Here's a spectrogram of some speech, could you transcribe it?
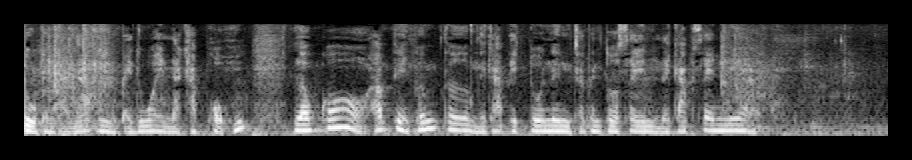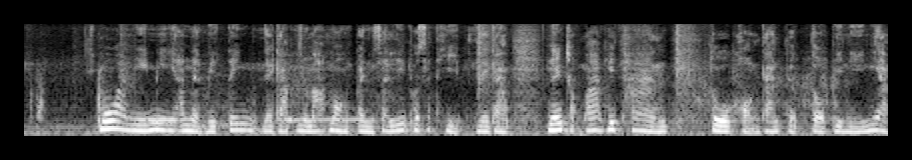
ดูเป็นการน่าอิงไปด้วยนะครับผมแล้วก็อัปเดตเพิ่มเติมนะครับอีกตัวหนึ่งจะเป็นตัวเซนนะครับเซนเนี่ยเมื่อวานนี้มี analyst meeting นะครับโนมูระมองเป็น slightly positive นะครับเนื่องจากว่าทิศทางตัวของการเติบโตปีนี้เนี่ย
